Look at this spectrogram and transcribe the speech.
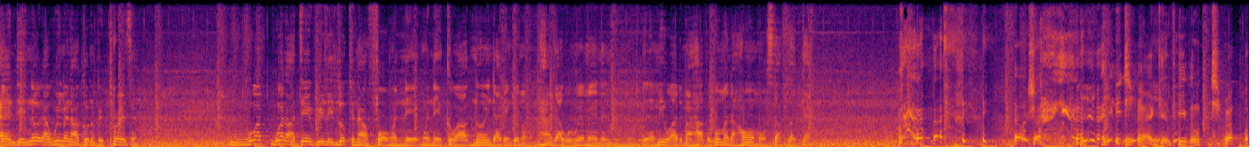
and they know that women are gonna be present. What what are they really looking out for when they when they go out, knowing that they're gonna hang out with women and you know, meanwhile they might have a woman at home or stuff like that. I'm trying, trying to get people in trouble.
